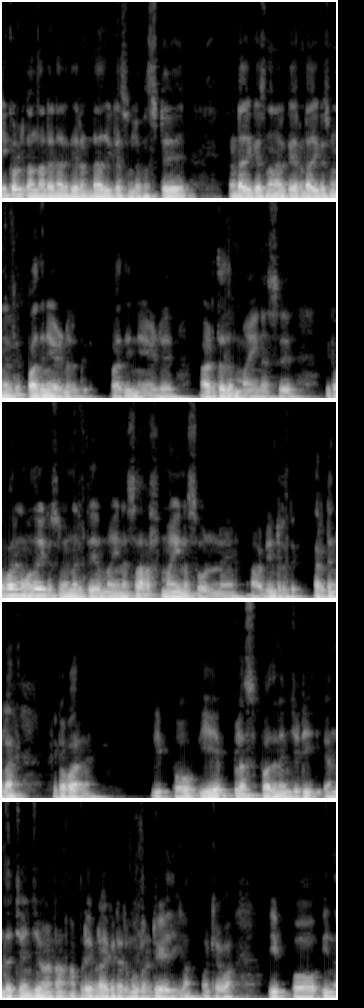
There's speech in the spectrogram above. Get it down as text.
ஈக்குவல் அந்தாண்ட என்ன இருக்குது ரெண்டாவது ஈக்குவேஷனில் ஃபஸ்ட்டு ரெண்டாவது ஈக்குவேஷன் தானே இருக்குது ரெண்டாவது ஈக்குவேஷன் இருக்குது பதினேழுன்னு இருக்குது பதினேழு. அடுத்தது மைனஸு இப்போ பாருங்கள் முதல் ஈக்குவேஷன் என்ன இருக்குது மைனஸ் ஆஃப் மைனஸ் ஒன்று அப்படின்ட்டு இருக்குது கரெக்டுங்களா இப்போ பாருங்கள் இப்போது ஏ ப்ளஸ் பதினஞ்சு டி எந்த சேஞ்சும் வேண்டாம். அப்படியே ப்ராக்கெட்டை ரிமூவ் பண்ணிட்டு எழுதிக்கலாம். ஓகேவா இப்போது இந்த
